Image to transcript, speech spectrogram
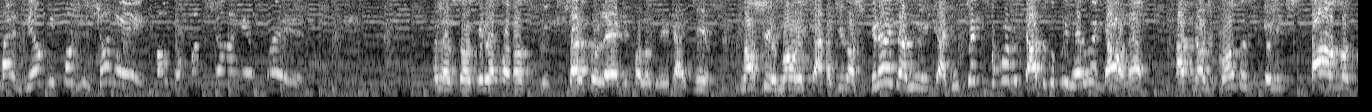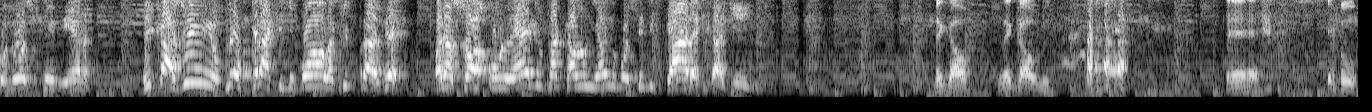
mas eu me posicionei, faltou posicionamento para ele. Olha só, eu queria falar o seguinte: já que o Led falou do Ricardinho, nosso irmão Ricardinho, nosso grande amigo Ricardinho, tinha que ser convidado do primeiro legal, né? Afinal de contas, ele estava conosco em Viena. Ricardinho, meu craque de bola, que prazer. Olha só, o Lédio tá caluniando você de cara, Ricardinho. Legal, legal, Luiz. Legal. é, eu,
